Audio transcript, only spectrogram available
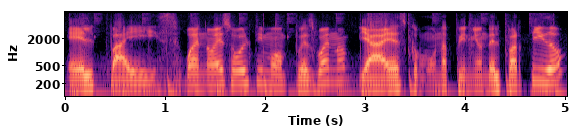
el país. Bueno, eso último, pues bueno, ya es como una opinión del partido.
